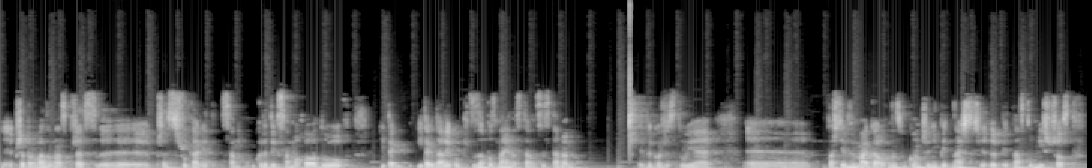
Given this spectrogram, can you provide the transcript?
y, przeprowadza nas przez, y, przez szukanie sam, ukrytych samochodów i tak, i tak dalej. Po prostu zapoznaje nas z całym systemem, wykorzystuje, właśnie wymaga od nas ukończenia 15, 15 mistrzostw.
